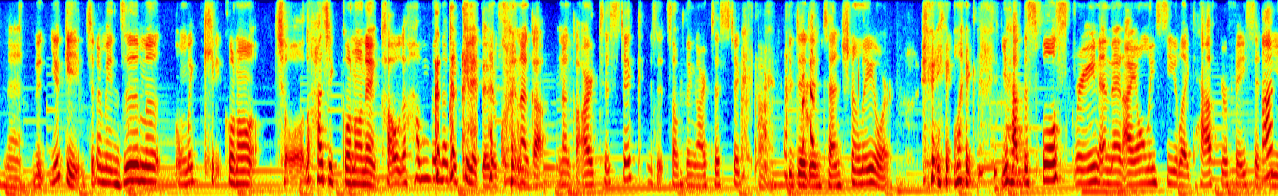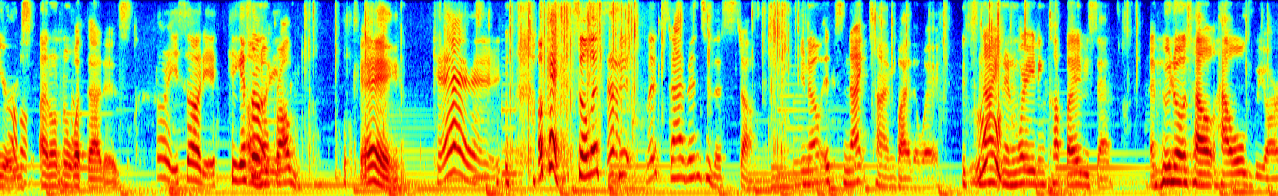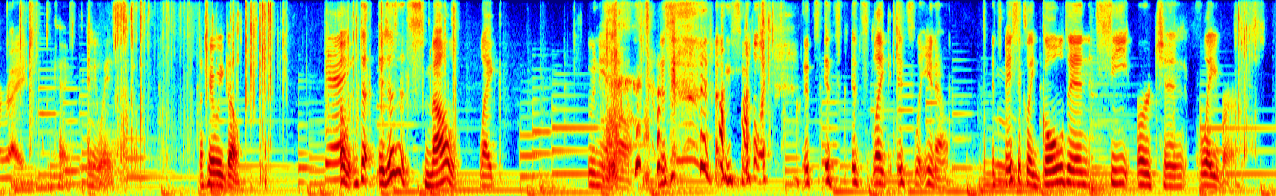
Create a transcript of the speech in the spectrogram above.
ね。で、ユキ、ちなみに、ズーム、思いっきりこの、ちょうど端っこのね、顔が半分だけ切れてる。これなんか、なんか、artistic? Is it something artistic? Uh, you did intentionally or? like you have this full screen and then I only see like half your face and ah, ears. I don't know what that is. Sorry, sorry. Hige, oh, sorry. No problem. Okay. Okay. okay, so let's let's dive into this stuff. You know, it's nighttime by the way. It's Ooh. night and we're eating kappa ebisen. And who knows how how old we are, right? Okay. Anyways. So here we go. Okay. Oh, it, it doesn't smell like uni at all it doesn't, it doesn't smell like it's it's it's like it's you know it's Mm. basically golden sea urchin flavor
